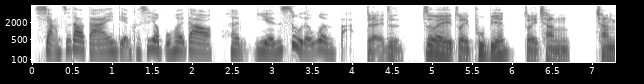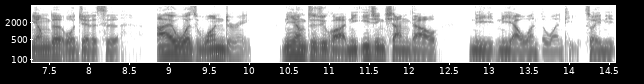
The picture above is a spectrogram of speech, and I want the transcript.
想知道答案一点，可是又不会到很严肃的问法。对，这最最普遍、最常常用的，我觉得是 I was wondering。你用这句话，你已经想到你你要问的问题，所以你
